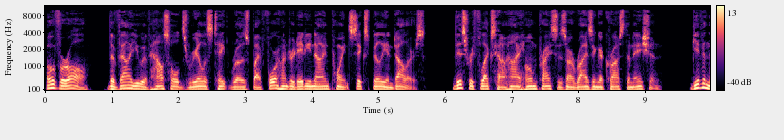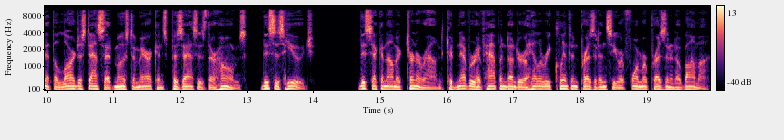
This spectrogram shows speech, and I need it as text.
Overall, the value of households' real estate rose by $489.6 billion. This reflects how high home prices are rising across the nation. Given that the largest asset most Americans possess is their homes, this is huge. This economic turnaround could never have happened under a Hillary Clinton presidency or former President Obama.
